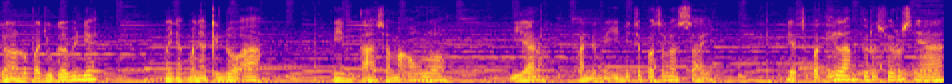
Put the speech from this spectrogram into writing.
jangan lupa juga Win ya, banyak-banyakin doa, minta sama Allah, biar pandemi ini cepat selesai, biar cepat hilang virus-virusnya.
